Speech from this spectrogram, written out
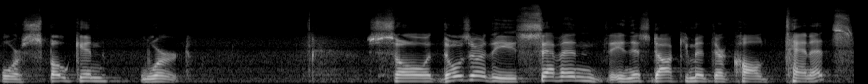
or spoken word. So, those are the seven in this document. They're called tenets.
